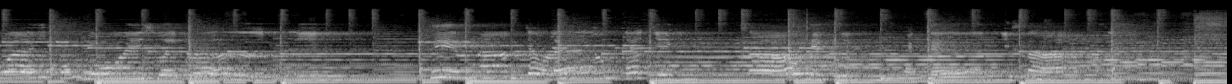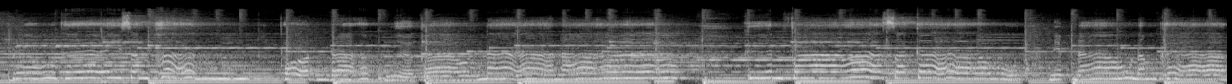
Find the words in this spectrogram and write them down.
ไว้ผมรวยสวยเพลินอินที่น้ำเจ้าแล้วแทจริง สาวเด็กอินแห่งดินอีสานเราเคยสัมผัส อคราวหน้าหนาวคืนฟ้าสกาวเหน็บหนาวนำค้าง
